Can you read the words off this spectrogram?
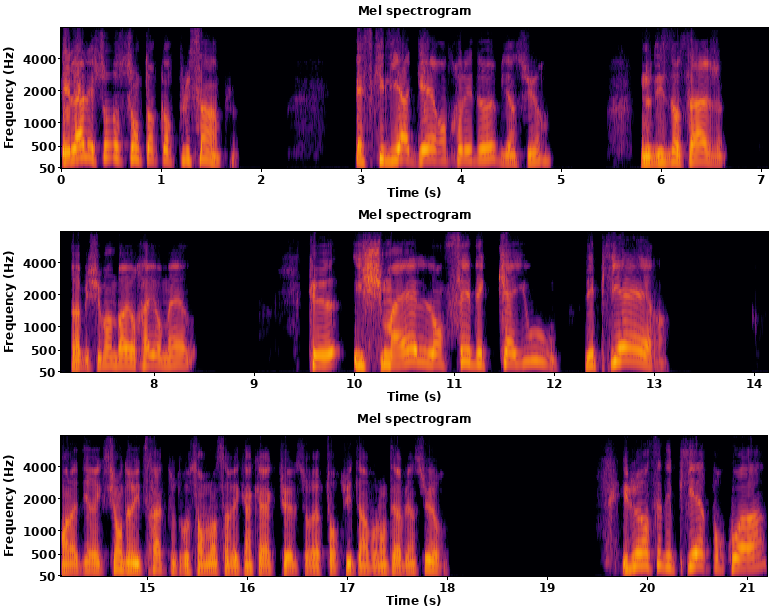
Et là, les choses sont encore plus simples. Est-ce qu'il y a guerre entre les deux? Bien sûr. Nous disent nos sages, Rabbi Shimon Bar Yochai Omer, que Ishmaël lançait des cailloux, des pierres en la direction de Yitzhak, toute ressemblance avec un cas actuel serait fortuite et involontaire, bien sûr. Il lui lançait des pierres, pourquoi?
